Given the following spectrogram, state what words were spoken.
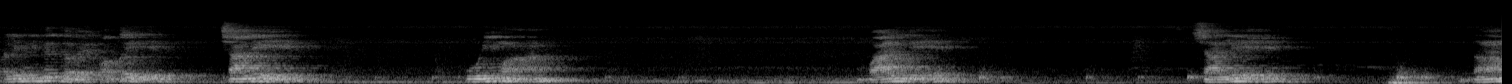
তাহলে লিখে দিতে হবে অতএব চালের পরিমাণ বাড়লে চালের দাম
